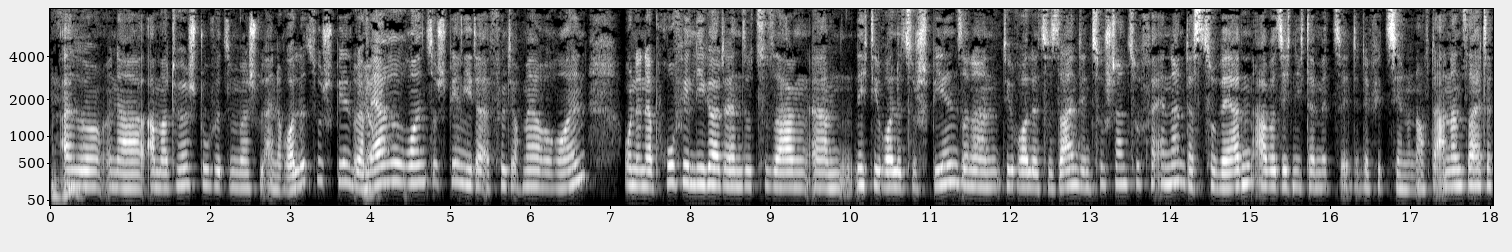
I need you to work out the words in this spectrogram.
mhm. also in einer Amateurstufe zum Beispiel eine Rolle zu spielen oder ja. mehrere Rollen zu spielen. Jeder erfüllt ja auch mehrere Rollen und in der Profiliga dann sozusagen ähm, nicht die Rolle zu spielen, sondern die Rolle zu sein, den Zustand zu verändern, das zu werden, aber sich nicht damit zu identifizieren. Und auf der anderen Seite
